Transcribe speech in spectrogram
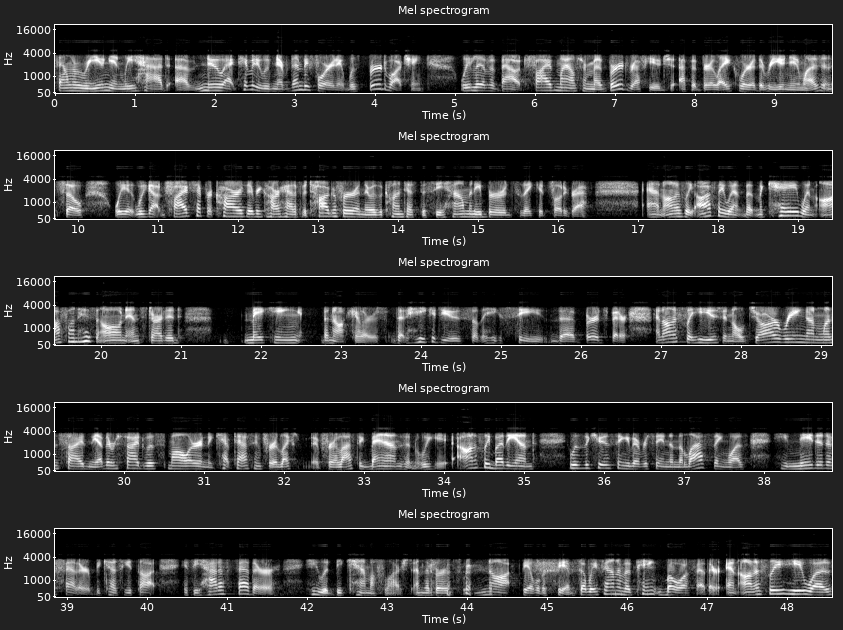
family reunion, we had a new activity we've never done before, and it was bird watching. We live about five miles from a bird refuge up at Bear Lake where the reunion was, and so we we got in five separate cars. Every car had a photographer, and there was a contest to see how many birds they could photograph. And honestly, off they went. But McKay went off on his own and started making binoculars that he could use so that he could see the birds better. And honestly, he used an old jar ring on one side and the other side was smaller and he kept asking for elect- for elastic bands and we honestly by the end it was the cutest thing you've ever seen. And the last thing was he needed a feather because he thought if he had a feather, he would be camouflaged and the birds would not be able to see him. So we found him a pink boa feather and honestly he was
